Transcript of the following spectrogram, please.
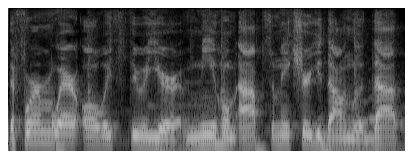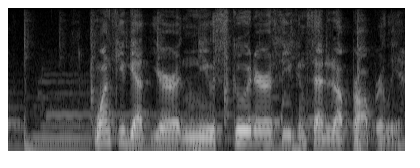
the firmware always through your Mi Home app, so make sure you download that once you get your new scooter so you can set it up properly.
